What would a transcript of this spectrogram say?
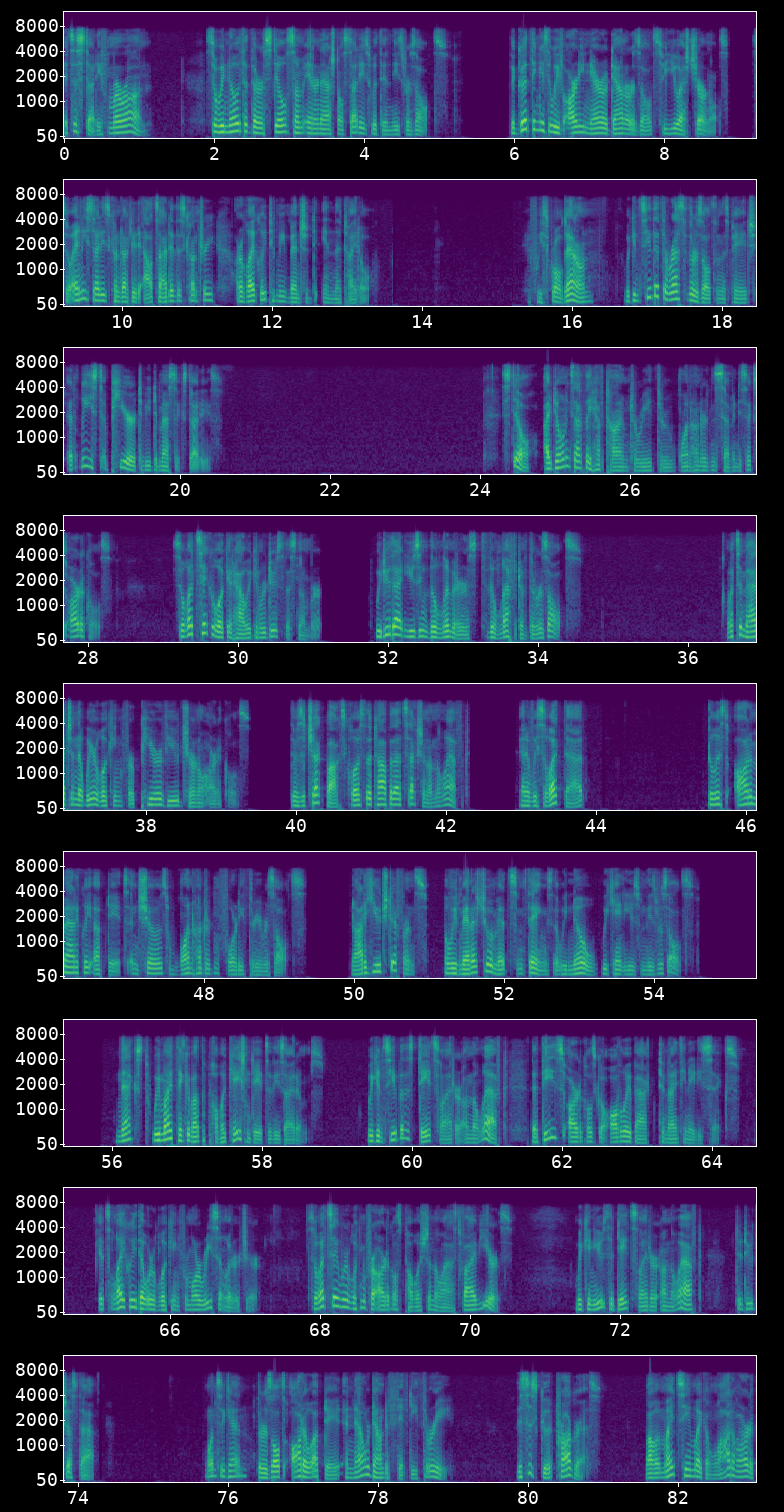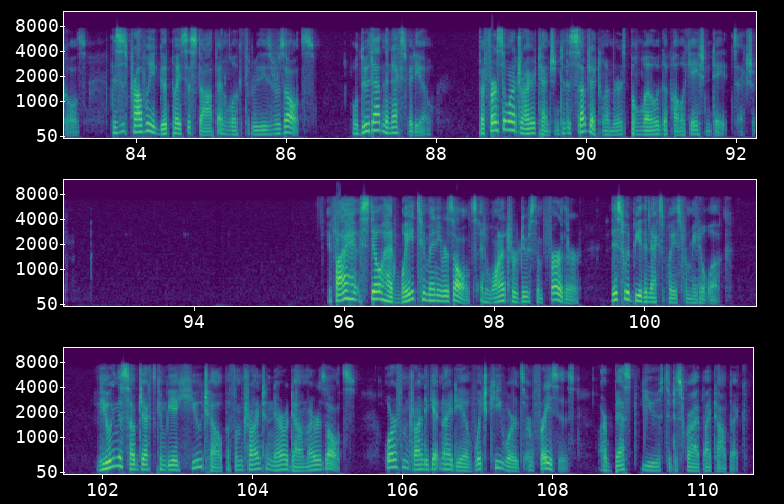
It's a study from Iran. So we know that there are still some international studies within these results. The good thing is that we've already narrowed down our results to US journals, so any studies conducted outside of this country are likely to be mentioned in the title. If we scroll down, we can see that the rest of the results on this page at least appear to be domestic studies. Still, I don't exactly have time to read through 176 articles. So let's take a look at how we can reduce this number. We do that using the limiters to the left of the results. Let's imagine that we are looking for peer-reviewed journal articles. There's a checkbox close to the top of that section on the left. And if we select that, the list automatically updates and shows 143 results. Not a huge difference, but we've managed to omit some things that we know we can't use from these results. Next, we might think about the publication dates of these items. We can see by this date slider on the left that these articles go all the way back to 1986. It's likely that we're looking for more recent literature. So let's say we're looking for articles published in the last five years. We can use the date slider on the left to do just that. Once again, the results auto-update, and now we're down to 53. This is good progress. While it might seem like a lot of articles, this is probably a good place to stop and look through these results. We'll do that in the next video, but first I want to draw your attention to the subject limiters below the publication date section. If I still had way too many results and wanted to reduce them further, this would be the next place for me to look. Viewing the subjects can be a huge help if I'm trying to narrow down my results, or if I'm trying to get an idea of which keywords or phrases are best used to describe my topic.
